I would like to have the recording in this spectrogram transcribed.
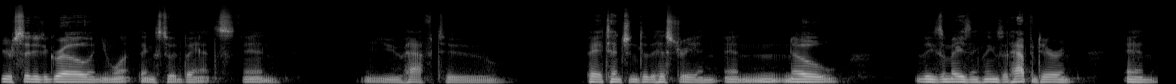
your city to grow and you want things to advance, and you have to pay attention to the history and and know these amazing things that happened here. And and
